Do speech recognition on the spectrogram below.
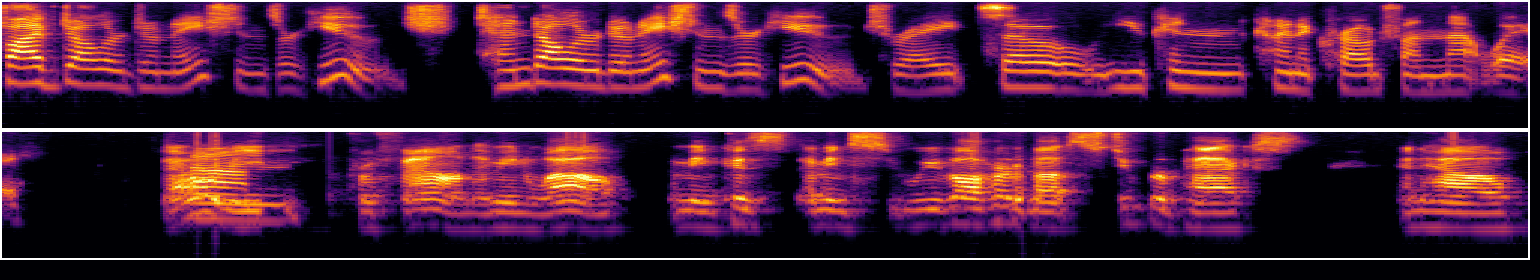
$5 donations are huge, $10 donations are huge, right? So you can kind of crowd fund that way. That would um, be profound. I mean, wow. I mean, because I mean, we've all heard about super PACs and how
